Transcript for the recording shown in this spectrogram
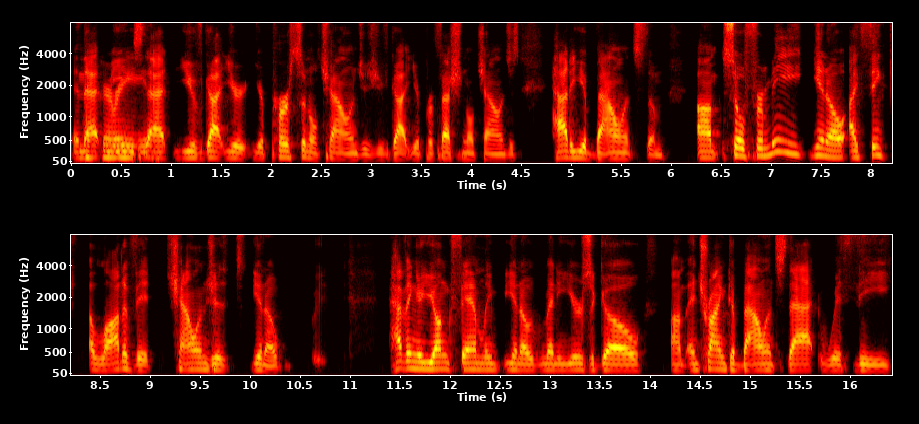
And that Agreed. means that you've got your your personal challenges, you've got your professional challenges. How do you balance them? Um, so for me, you know, I think a lot of it challenges, you know, having a young family, you know, many years ago, um, and trying to balance that with the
